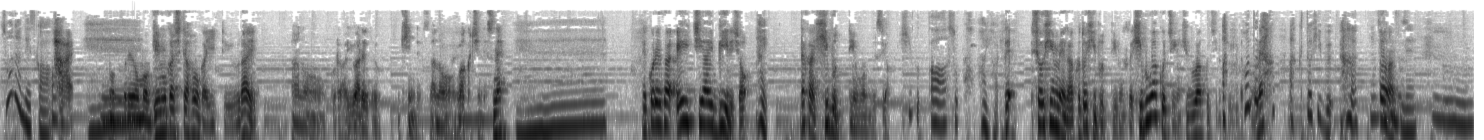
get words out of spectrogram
そうなんですか？はい。もうこれをもう義務化した方がいいっていうぐらい、あの、これは言われる菌です。あの、ワクチンですね。へーで、これが ヒブでしょ？はい。だから HIV っていうもんですよ。ひぶ、ああ、そっか。はいはい。で、商品名がアクト HIV っていうんですけど、HIV ワクチン、HIV ワクチンっていう言い本当だね。。アクトヒブ。本 そうなんですね。う。うんん。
